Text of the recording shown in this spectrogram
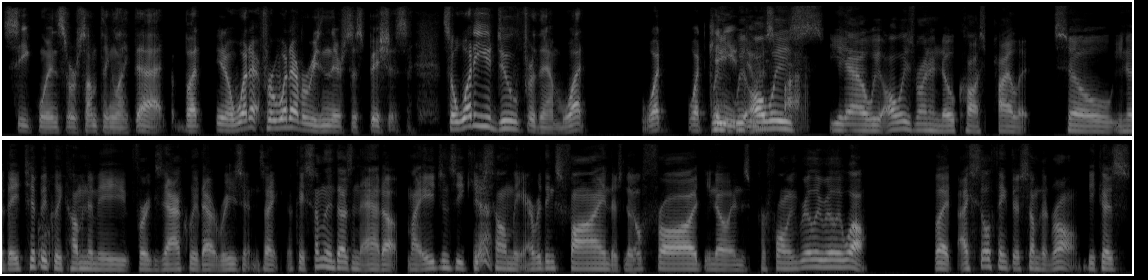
sequence or something like that. But you know, what for whatever reason they're suspicious. So what do you do for them? What what what can We you we always yeah, we always run a no cost pilot. So, you know, they typically come to me for exactly that reason. It's like, okay, something doesn't add up. My agency keeps Yeah. telling me everything's fine, there's no fraud, you know, and it's performing really, really well. But I still think there's something wrong because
